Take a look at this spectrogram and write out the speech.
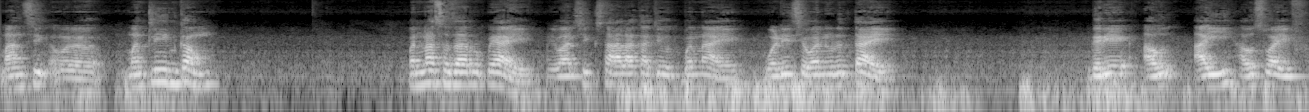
मानसिक मंथली इन्कम पन्नास हजार रुपये आहे. म्हणजे वार्षिक सहा लाखाचे उत्पन्न आहे. वडील सेवानिवृत्त आहे. घरी हाऊ आई हाऊसवाईफ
